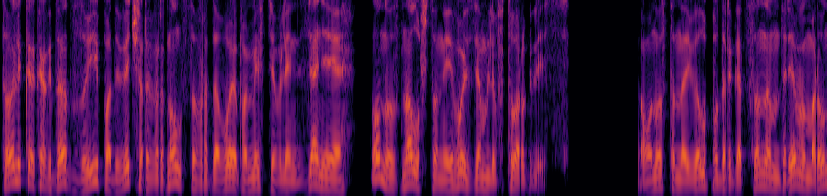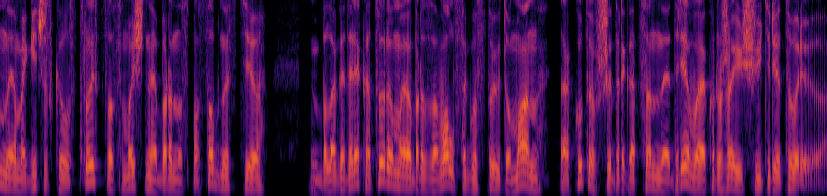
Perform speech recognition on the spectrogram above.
Только когда Цзуи под вечер вернулся в родовое поместье в Лензяне, он узнал, что на его землю вторглись. Он установил под драгоценным древом рунное магическое устройство с мощной обороноспособностью, благодаря которому и образовался густой туман, окутавший драгоценное древо и окружающую территорию.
